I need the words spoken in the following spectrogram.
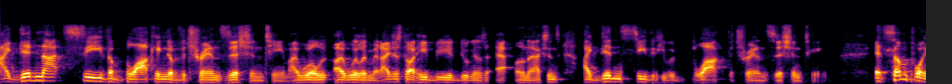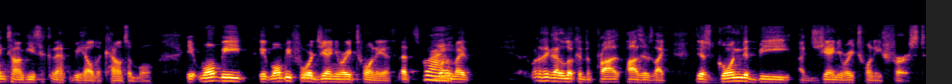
I did not see the blocking of the transition team. I will I will admit. I just thought he'd be doing his own actions. I didn't see that he would block the transition team. At some point in time, he's going to have to be held accountable. It won't be it won't be before January 20th. That's one of my one of the things I look at the positives like. There's going to be a January 21st.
